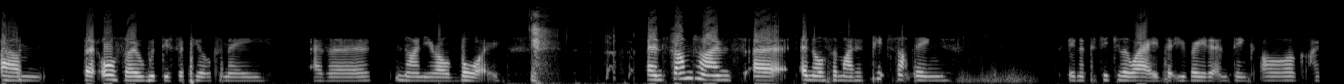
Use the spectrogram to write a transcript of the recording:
Um, but also, would this appeal to me as a nine-year-old boy? and sometimes uh, an author might have pitched something in a particular way that you read it and think, oh, I,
